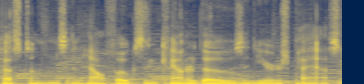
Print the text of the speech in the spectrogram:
customs and how folks encountered those in years past.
